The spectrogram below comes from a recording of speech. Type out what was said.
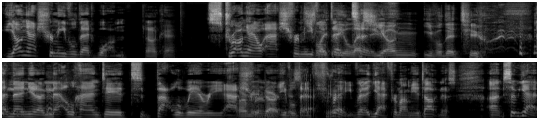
young Ash from Evil Dead One, Okay, strung out Ash from Evil slightly Dead less young Evil Dead Two. and then you know metal handed battle weary ash Army from Darkness evil dead Ash, 3 yeah. yeah from army of darkness um, so yeah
